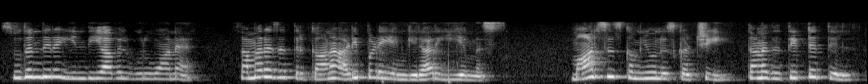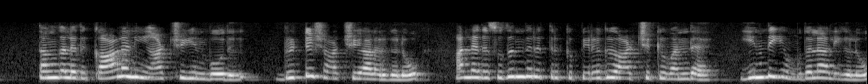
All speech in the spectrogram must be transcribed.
சுதந்திர இந்தியாவில் உருவான சமரசத்திற்கான அடிப்படை என்கிறார் இஎம்எஸ் மார்க்சிஸ்ட் கம்யூனிஸ்ட் கட்சி தனது திட்டத்தில் தங்களது காலனி ஆட்சியின் போது பிரிட்டிஷ் ஆட்சியாளர்களோ அல்லது சுதந்திரத்திற்கு பிறகு ஆட்சிக்கு வந்த இந்திய முதலாளிகளோ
